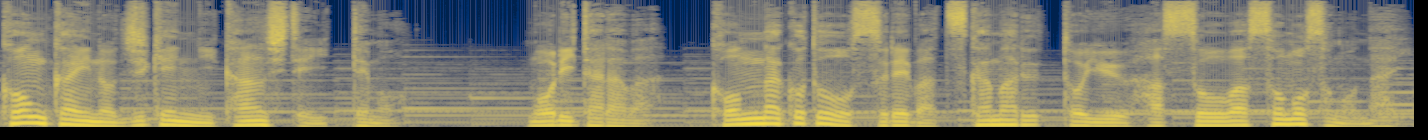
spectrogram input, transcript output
今回の事件に関して言っても、森田らはこんなことをすれば捕まるという発想はそもそもない。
